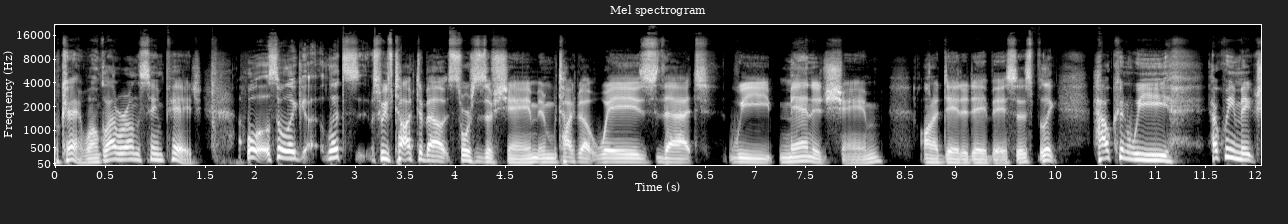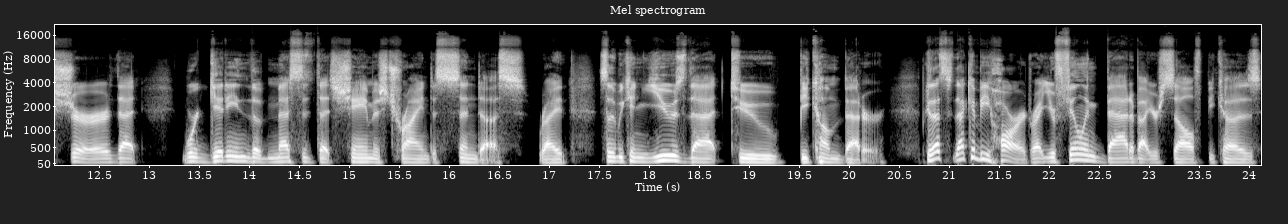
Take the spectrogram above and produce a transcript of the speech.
Okay, well, I'm glad we're on the same page. Well, so like, let's, so we've talked about sources of shame and we talked about ways that we manage shame on a day to day basis. But like, how can we, how can we make sure that we're getting the message that shame is trying to send us, right? So that we can use that to become better. Because that's, that can be hard, right? You're feeling bad about yourself because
